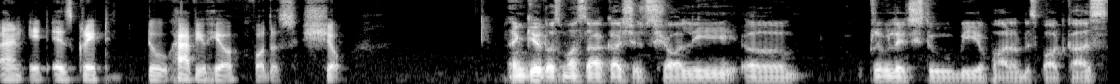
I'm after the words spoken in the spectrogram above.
and it is great to have you here for this show. Thank you, Toastmaster Akash. It's surely a privilege to be a part of this podcast.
